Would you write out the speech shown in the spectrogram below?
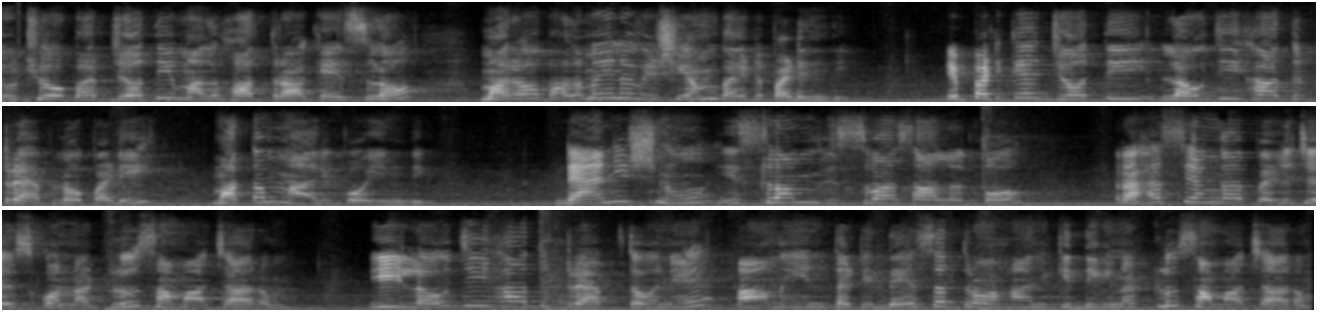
యూట్యూబర్ జ్యోతి మల్హోత్రా కేసులో మరో బలమైన విషయం బయటపడింది. ఇప్పటికే జ్యోతి లవ్ జిహాద్ ట్రాప్లో పడి మతం మారిపోయింది. డానిష్ను ఇస్లాం విశ్వాసాలతో రహస్యంగా పెళ్ళి చేసుకున్నట్లు సమాచారం. ఈ లవ్ జిహాద్ ట్రాప్తోనే ఆమె ఇంతటి దేశద్రోహానికి దిగినట్లు సమాచారం.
